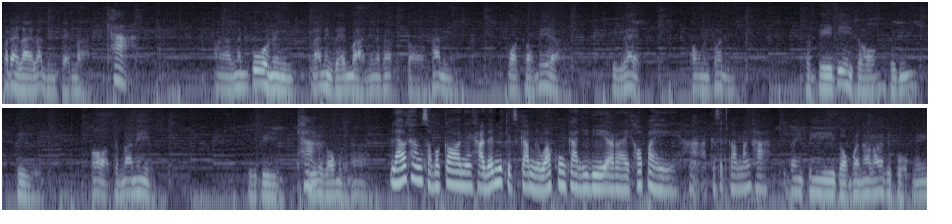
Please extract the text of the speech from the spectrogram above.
ก็ได้รายละ1 0 0 0 0แสนบาทค่ะอ่าเงินกู้หนึ่งล้านหนึ่งแสนบาทนี้นะครับ ต่อท่านเนี่ยปลอดดอกเบี้ยปีแรกพร้อมเงินต้น ส่วนปีที่สองถึงสี่ก็ชำระหนี้สี่ปีค่ะ ปีละสองหมื่นห้าแล้วทางสปกเนี่ยค่ะ ได้มีกิจกรรมหรือว่าโครงการดีๆอะไรเข้าไปหาเกษตรกรบ้างคะในปี 2516 นี้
